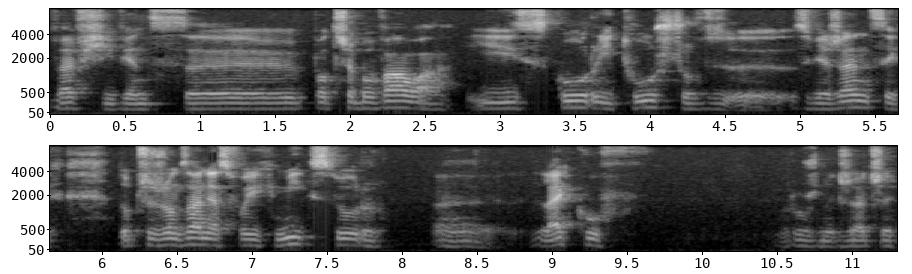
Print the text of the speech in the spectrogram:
we wsi, więc e, potrzebowała i skór, i tłuszczów zwierzęcych do przyrządzania swoich mikstur, e, leków, różnych rzeczy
